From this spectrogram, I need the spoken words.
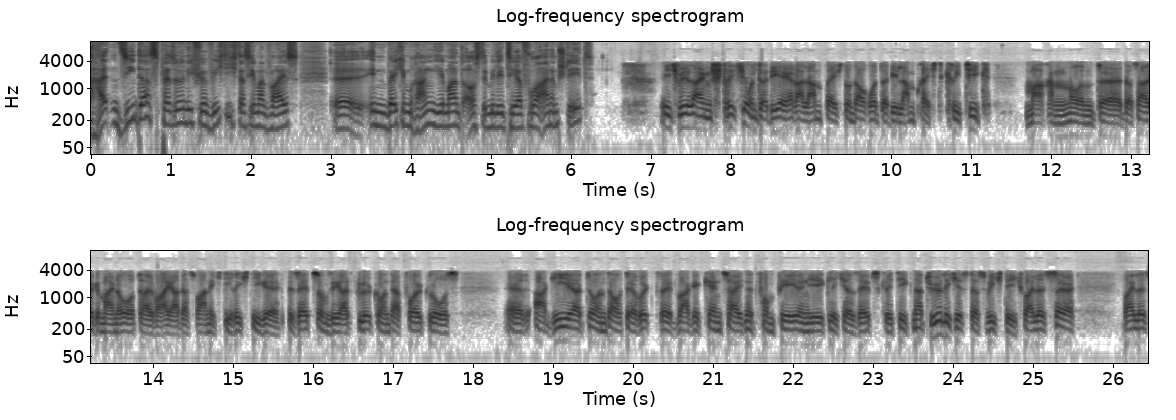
Halten Sie das persönlich für wichtig, dass jemand weiß, äh, in welchem Rang jemand aus dem Militär vor einem steht? Ich will einen Strich unter die Ära Lamprecht und auch unter die Lamprecht-Kritik machen. Und äh, das allgemeine Urteil war ja, das war nicht die richtige Besetzung. Sie hat Glück und erfolglos äh, agiert und auch der Rücktritt war gekennzeichnet vom Fehlen jeglicher Selbstkritik. Natürlich ist das wichtig, weil es, äh, weil es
